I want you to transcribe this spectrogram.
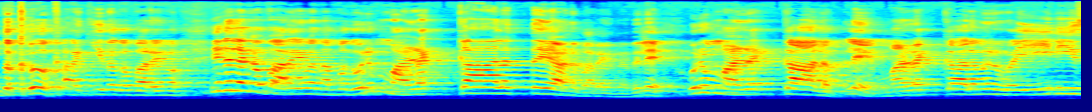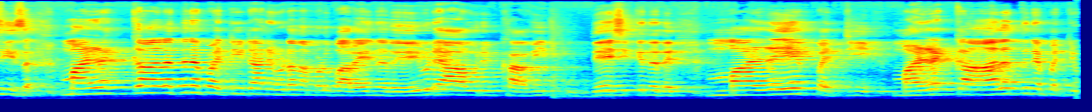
ഇതൊക്കെ ആക്കി എന്നൊക്കെ പറയുമ്പോൾ ഇതിലൊക്കെ പറയുമ്പോൾ നമുക്ക് ഒരു മഴക്കാലത്തെയാണ് പറയുന്നത് അല്ലേ? ഒരു മഴക്കാലം അല്ലേ? മഴക്കാലം ഒരു റെയിനി സീസൺ മഴക്കാലത്തിനെ പറ്റിയിട്ടാണ് ഇവിടെ നമ്മൾ പറയുന്നത്. ഇവിടെ ആ ഒരു കവി ഉദ്ദേശിക്കുന്നത് മഴയെ പറ്റി മഴക്കാലത്തിനെ പറ്റി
